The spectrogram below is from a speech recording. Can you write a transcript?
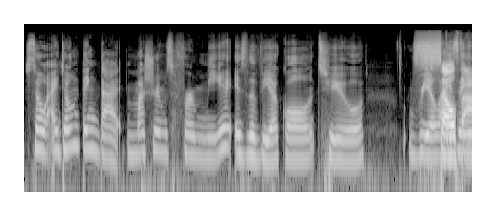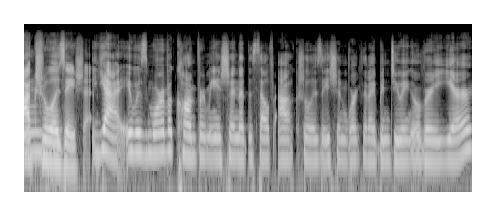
So I don't think that mushrooms for me is the vehicle to self actualization. Yeah, it was more of a confirmation that the self actualization work that I've been doing over a year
